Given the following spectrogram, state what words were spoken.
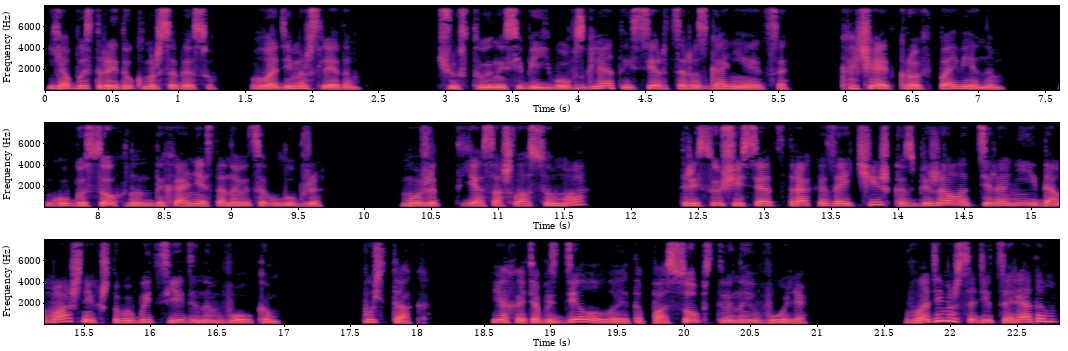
Я быстро иду к Мерседесу. Владимир следом. Чувствую на себе его взгляд, и сердце разгоняется. Качает кровь по венам. Губы сохнут, дыхание становится глубже. Может, я сошла с ума? Трясущийся от страха зайчишка сбежал от тирании домашних, чтобы быть съеденным волком. Пусть так. Я хотя бы сделала это по собственной воле. Владимир садится рядом,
